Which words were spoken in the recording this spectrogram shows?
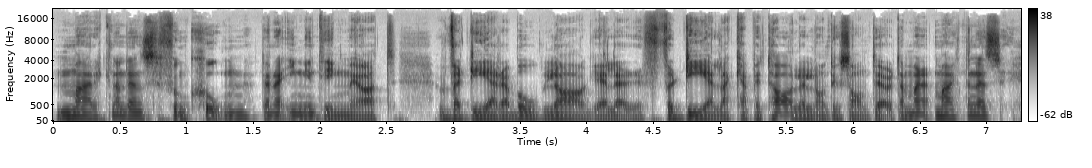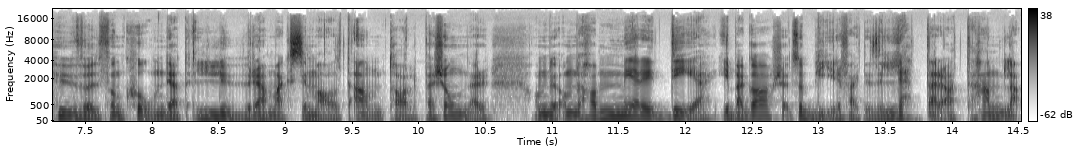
marknadens funktion, den har ingenting med att värdera bolag eller fördela kapital eller någonting sånt att utan marknadens huvudfunktion är att lura maximalt antal personer. Om du, om du har med dig det i bagaget så blir det faktiskt lättare att handla.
